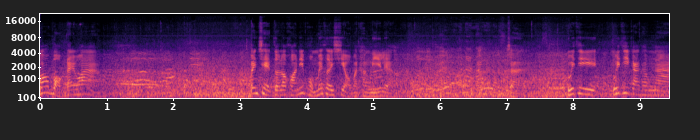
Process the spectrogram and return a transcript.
ก็บอกได้ว่า เป็นเฉดตัวละครที่ผมไม่เคยเฉี่ยวมาทางนี้เลยครับใช่ วิธีวิธีการทำงาน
